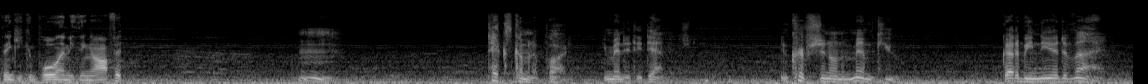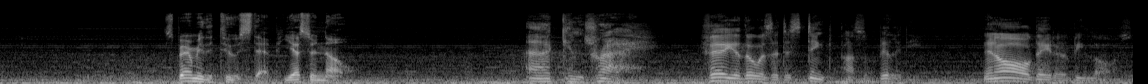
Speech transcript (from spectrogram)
Think you can pull anything off it? Hmm. Text coming apart. Humidity damaged. Encryption on the memcube. Gotta be near divine. Spare me the two-step, yes or no? I can try. Failure, though, is a distinct possibility. Then all data will be lost.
